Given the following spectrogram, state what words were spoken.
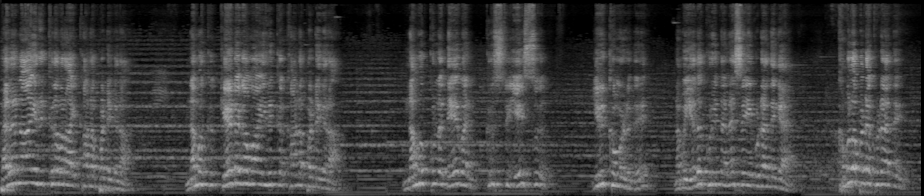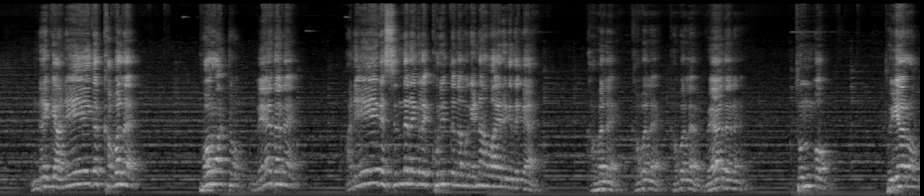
பலனாய் இருக்கிறவராய் காணப்படுகிறார். நமக்கு கேடகமாய் இருக்க காணப்படுகிறார். நமக்குள்ள தேவன் கிறிஸ்து இயேசு இருக்கும் பொழுது நம்ம எதை குறித்து என்ன செய்யக்கூடாதுங்க? கவலைப்படக்கூடாது. இன்றைக்கு அநேக கவலை போராட்டம் வேதனை அநேக சிந்தனைகளை குறித்து நமக்கு என்னவா இருக்குதுங்க? கவலை கவலை கவலை வேதனை துன்பம் துயரம்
